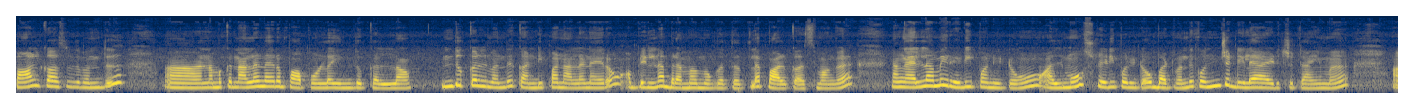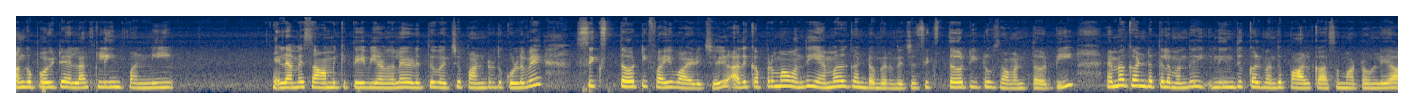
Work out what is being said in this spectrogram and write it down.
பால் காசுறது வந்து நமக்கு நல்ல நேரம் பார்ப்போம்ல இந்துக்கள்லாம். இந்துக்கள் வந்து கண்டிப்பாக நல்ல நேரம். அப்படி இல்லைன்னா பிரம்ம முகூர்த்தத்தில் பால் காசுவாங்க நாங்கள் எல்லாமே ரெடி பண்ணிட்டோம். ஆல்மோஸ்ட் ரெடி பண்ணிட்டோம். பட் வந்து கொஞ்சம் டிலே ஆகிடுச்சு டைமு அங்கே போயிட்டு எல்லாம் க்ளீன் பண்ணி எல்லாமே சாமிக்கு தேவையானதெல்லாம் எடுத்து வச்சு பண்ணுறதுக்குள்ளவே சிக்ஸ் தேர்ட்டி ஃபைவ் ஆயிடுச்சு. அதுக்கப்புறமா வந்து எமகண்டம் இருந்துச்சு. Six thirty to seven thirty எமகண்டத்தில் வந்து இந்துக்கள் வந்து பால் காச மாட்டோம் இல்லையா?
